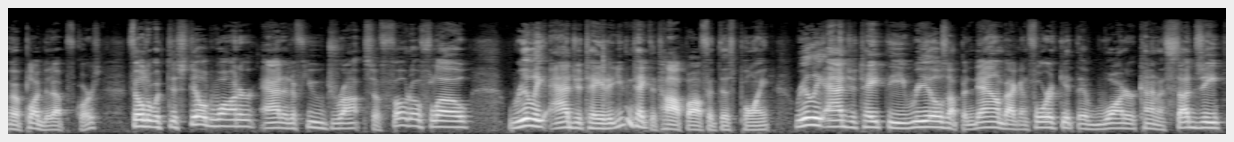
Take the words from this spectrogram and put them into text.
uh, plugged it up, of course, filled it with distilled water, added a few drops of Photo-Flo, really agitate it. You can take the top off at this point. Really agitate the reels up and down, back and forth, get the water kind of sudsy,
